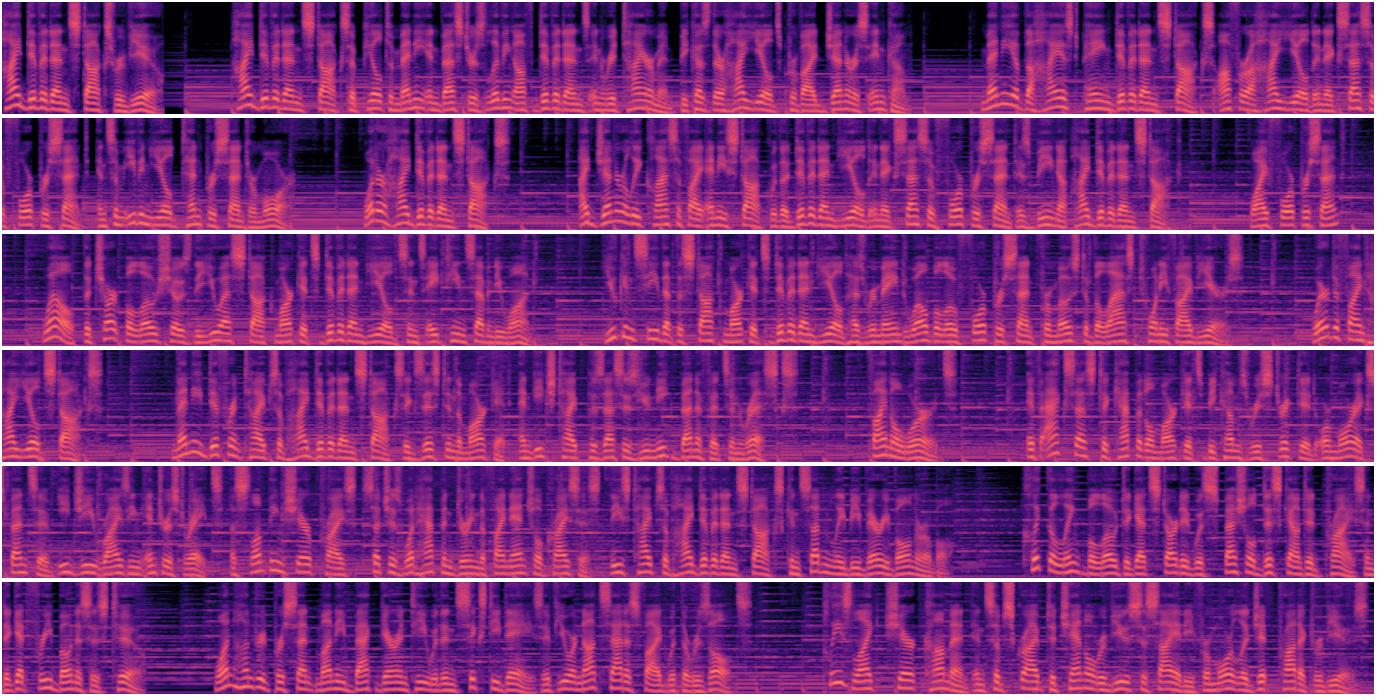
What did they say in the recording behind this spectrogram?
High Dividend Stocks Review High dividend stocks appeal to many investors living off dividends in retirement because their high yields provide generous income. Many of the highest paying dividend stocks offer a high yield in excess of 4%, and some even yield 10% or more. What are high dividend stocks? I generally classify any stock with a dividend yield in excess of 4% as being a high dividend stock. Why 4%? Well, the chart below shows the US stock market's dividend yield since 1871. You can see that the stock market's dividend yield has remained well below 4% for most of the last 25 years. Where to find high-yield stocks? Many different types of high dividend stocks exist in the market, and each type possesses unique benefits and risks. Final words. If access to capital markets becomes restricted or more expensive e.g. rising interest rates, a slumping share price, such as what happened during the financial crisis, these types of high dividend stocks can suddenly be very vulnerable. Click the link below to get started with special discounted price and to get free bonuses too. 100% money back guarantee within 60 days if you are not satisfied with the results. Please like, share, comment and subscribe to Channel Reviews Society for more legit product reviews.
